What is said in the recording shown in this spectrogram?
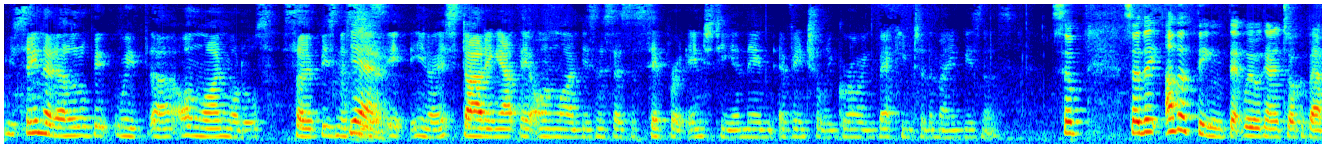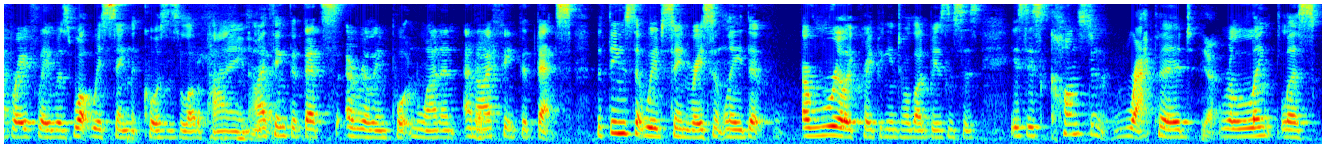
You've seen that a little bit with uh, online models. So businesses, Yeah. you know, starting out their online business as a separate entity and then eventually growing back into the main business. So, so the other thing that we were going to talk about briefly was what we're seeing that causes a lot of pain. I think that that's a really important one, and, and Yeah. I think that that's the things that we've seen recently that are really creeping into a lot of businesses is this constant, rapid, Yeah. relentless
